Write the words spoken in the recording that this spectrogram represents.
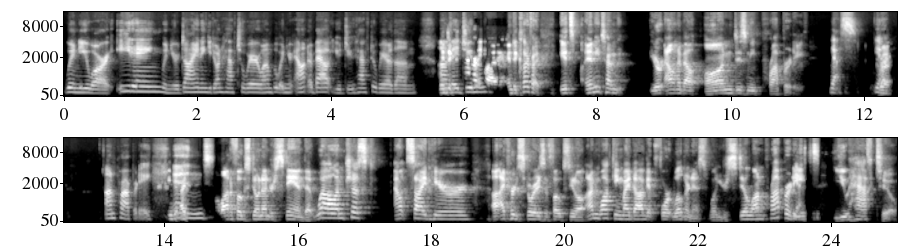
when you are eating, when you're dining, you don't have to wear one. But when you're out and about, you do have to wear them. And Um, to they do make And to clarify, it's anytime you're out and about on Disney property. yes, yeah, Correct. on property, and a lot of folks don't understand that. Well, I'm just outside here. Uh, I've heard stories of folks, you know, I'm walking my dog at Fort Wilderness. Well, you're still on property. yes, You have to.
